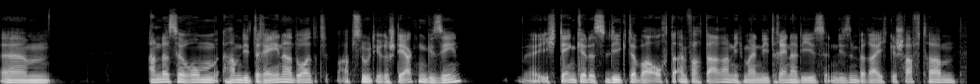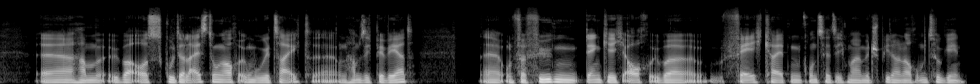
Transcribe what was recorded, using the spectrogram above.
Ähm, andersherum haben die Trainer dort absolut ihre Stärken gesehen. Ich denke, das liegt aber auch einfach daran, ich meine, die Trainer, die es in diesem Bereich geschafft haben, äh, haben überaus gute Leistungen auch irgendwo gezeigt äh, und haben sich bewährt äh, und verfügen, denke ich, auch über Fähigkeiten, grundsätzlich mal mit Spielern auch umzugehen.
